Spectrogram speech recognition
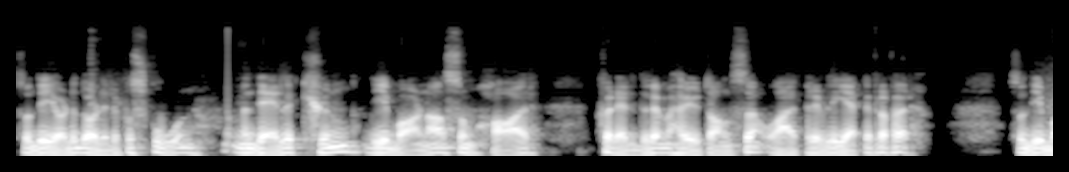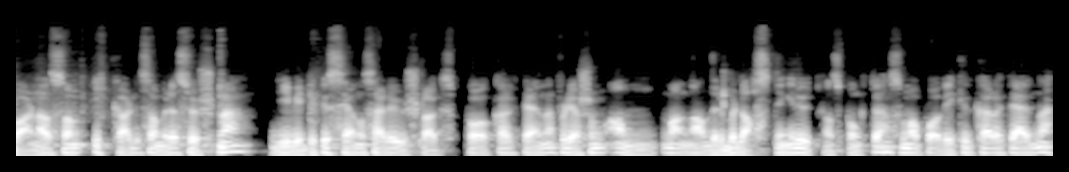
så de gjør det dårligere på skolen. Men det gjelder kun de barna som har foreldre med høy utdannelse og er privilegerte fra før. Så de barna som ikke har de samme ressursene, de vil ikke se noe særlig utslag på karakterene, for de har så mange andre belastninger i utgangspunktet som har påvirket karakterene.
